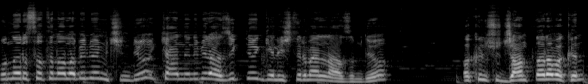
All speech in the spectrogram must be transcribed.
Bunları satın alabilmem için diyor kendini birazcık diyor geliştirmen lazım diyor. Bakın şu jantlara bakın.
